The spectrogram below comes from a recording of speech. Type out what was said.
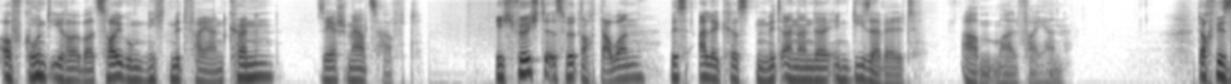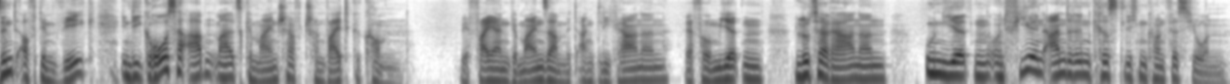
aufgrund ihrer Überzeugung nicht mitfeiern können, sehr schmerzhaft. Ich fürchte, es wird noch dauern, bis alle Christen miteinander in dieser Welt Abendmahl feiern. Doch wir sind auf dem Weg in die große Abendmahlsgemeinschaft schon weit gekommen. Wir feiern gemeinsam mit Anglikanern, Reformierten, Lutheranern, Unierten und vielen anderen christlichen Konfessionen.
